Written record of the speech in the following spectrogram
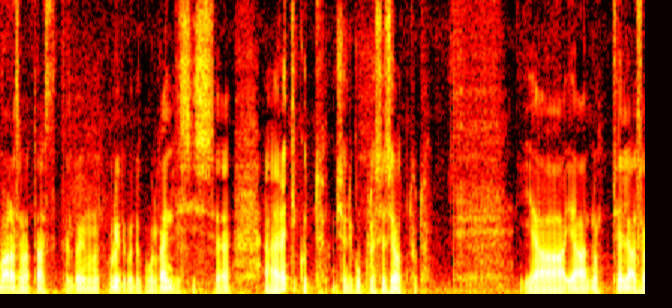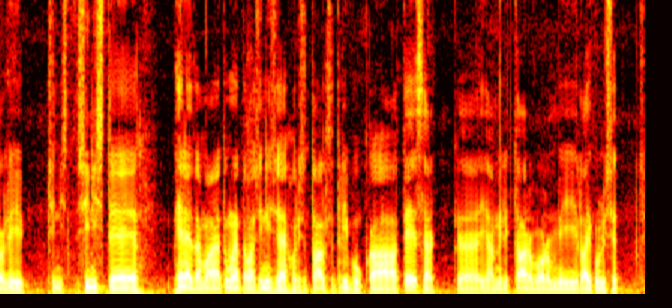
varasematel aastatel toimunud kuritegude puhul kandis siis rätikut, mis oli kuklasse seotud. ja, ja noh, seljas oli sinist, siniste heledama ja tumedama sinise horisontaalse triibuga T-särk ja militaarvormi laigulised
